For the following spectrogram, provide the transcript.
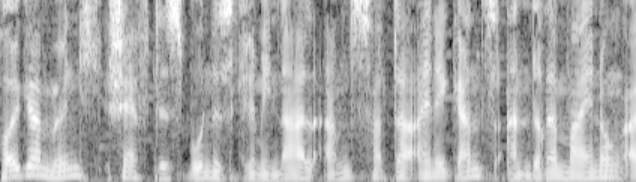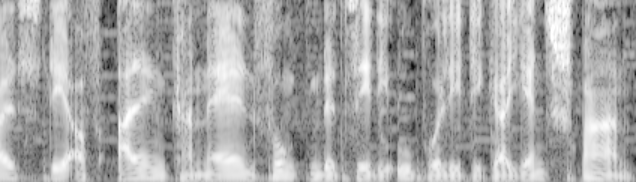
Holger Münch, Chef des Bundeskriminalamts, hat da eine ganz andere Meinung als der auf allen Kanälen funkende CDU-Politiker Jens Spahn.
